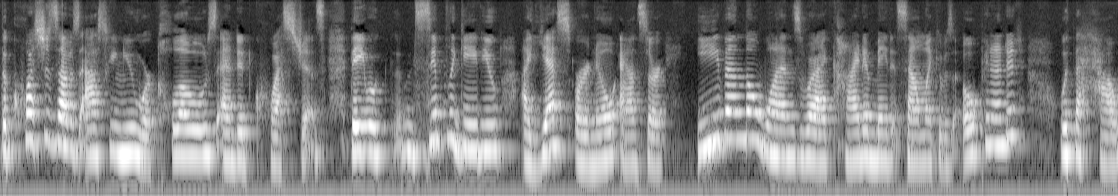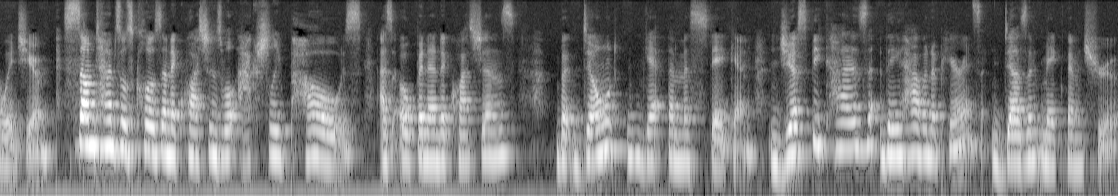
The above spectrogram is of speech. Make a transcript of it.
The questions I was asking you were close-ended questions. They were, um, simply gave you a yes or no answer, even the ones where I kind of made it sound like it was open-ended with the how would you. Sometimes those closed-ended questions will actually pose as open-ended questions but don't get them mistaken. Just because they have an appearance doesn't make them true.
